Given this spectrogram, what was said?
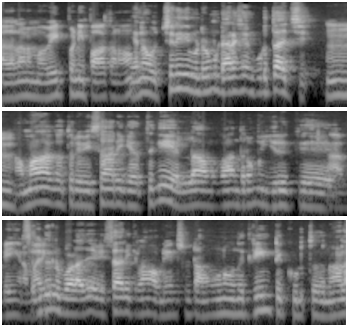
அதெல்லாம் நம்ம வெயிட் பண்ணி பார்க்கணும். ஏன்னா உச்சநீதிமன்றமும் டைரக்ஷன் கொடுத்தாச்சு. அமலாக்கத்துறை விசாரிக்கிறதுக்கு எல்லா முகாந்திரமும் இருக்கு. அப்படிங்கிற மாதிரி செந்தில் பாலாஜியை விசாரிக்கலாம் அப்படின்னு சொல்லிட்டு அவங்களும் வந்து கிரீன் டிக் கொடுத்ததுனால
